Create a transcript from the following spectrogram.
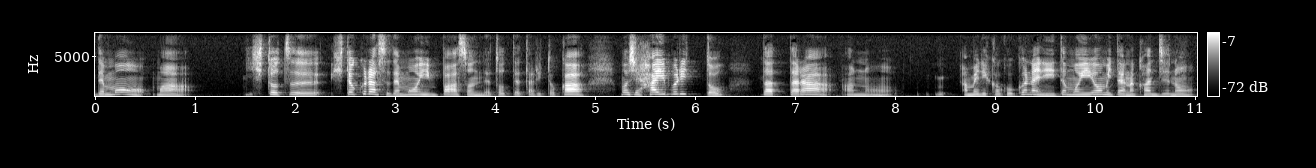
でもまあ一つ一クラスでも in person で取ってたりとかもしハイブリッドだったらあのアメリカ国内にいてもいいよみたいな感じの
